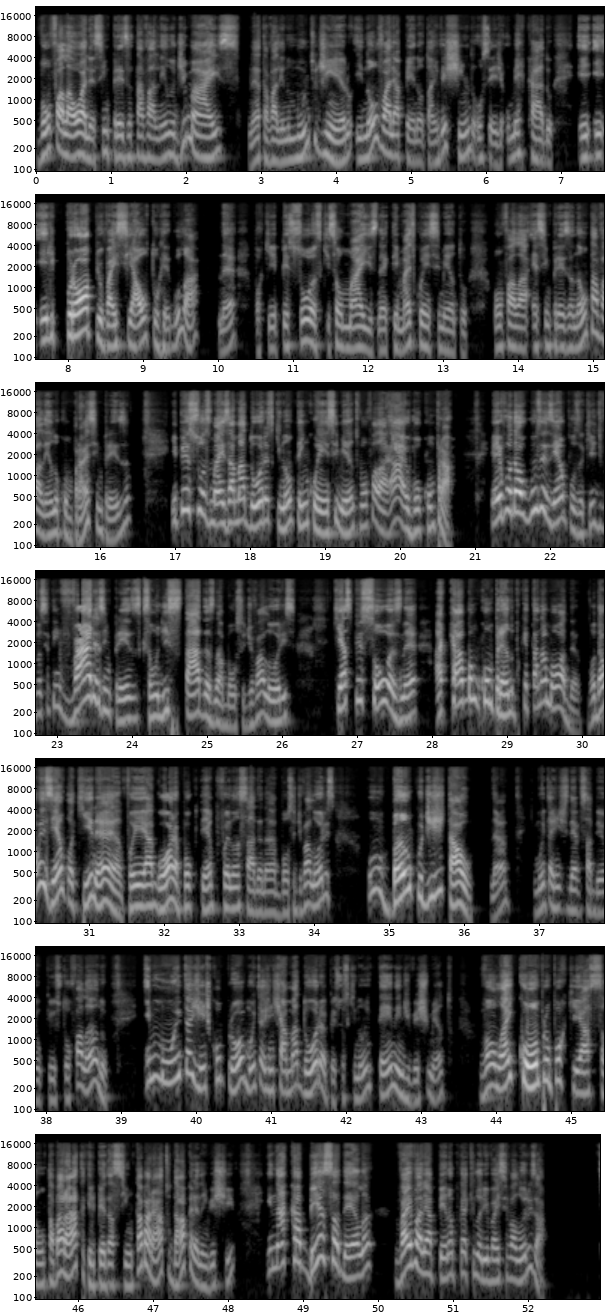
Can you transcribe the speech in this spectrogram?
vão falar: olha, essa empresa está valendo demais, né? Está valendo muito dinheiro e não vale a pena eu estar tá investindo. Ou seja, o mercado ele próprio vai se autorregular. Né? Porque pessoas que são mais, né, que têm mais conhecimento, vão falar essa empresa não está valendo comprar essa empresa. E pessoas mais amadoras que não têm conhecimento vão falar: "Ah, eu vou comprar". E aí eu vou dar alguns exemplos aqui de você tem várias empresas que são listadas na bolsa de valores que as pessoas, né, acabam comprando porque está na moda. Vou dar um exemplo aqui, né? Foi agora, há pouco tempo, foi lançada na Bolsa de Valores um banco digital, né? Muita gente deve saber o que eu estou falando. E muita gente comprou, muita gente amadora, pessoas que não entendem de investimento, vão lá e compram porque a ação tá barata, aquele pedacinho tá barato, dá para ela investir, e na cabeça dela vai valer a pena porque aquilo ali vai se valorizar.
